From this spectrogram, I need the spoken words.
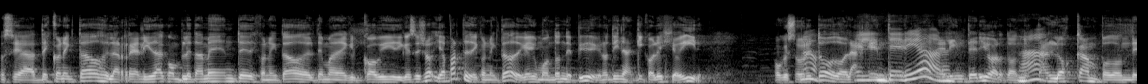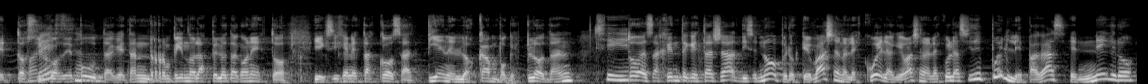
O sea, desconectados de la realidad completamente, desconectados del tema del COVID y qué sé yo. Y aparte desconectados de que hay un montón de pibes que no tienen a qué colegio ir. Porque sobre No, todo la el gente interior. en el interior, donde Ah. están los campos, donde estos hijos de puta que están rompiendo las pelotas con esto y exigen estas cosas, tienen los campos que explotan. Sí. Toda esa gente que está allá dice, no, pero que vayan a la escuela, que vayan a la escuela. Si después le pagás en negro,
